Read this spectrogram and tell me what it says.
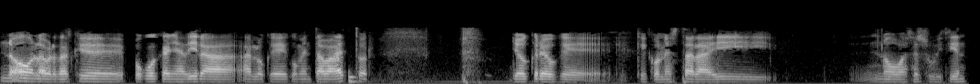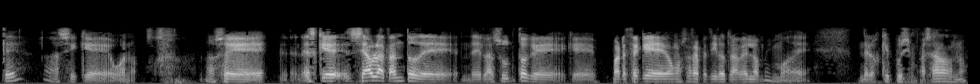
No, la verdad es que poco que añadir a, lo que comentaba Héctor. Yo creo que, que con estar ahí no va a ser suficiente, así que bueno, no sé, es que se habla tanto de, del asunto que, parece que vamos a repetir otra vez lo mismo de, de los que sin pasado, ¿no?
